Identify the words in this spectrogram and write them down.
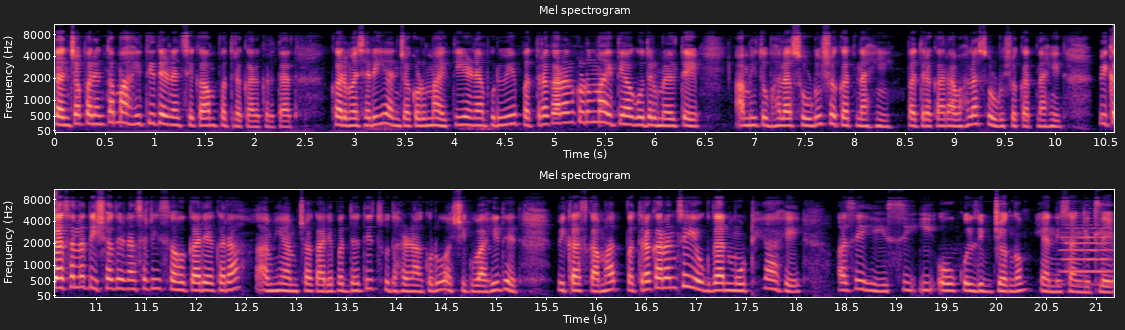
त्यांच्यापर्यंत माहिती देण्याचे काम पत्रकार करतात. कर्मचारी यांच्याकडून माहिती येण्यापूर्वी पत्रकारांकडून माहिती अगोदर मिळते. आम्ही तुम्हाला सोडू शकत नाही. पत्रकार आम्हाला सोडू शकत नाहीत. विकासाला दिशा देण्यासाठी सहकार्य करा. आम्ही आमच्या कार्यपद्धतीत सुधारणा करू अशी ग्वाही देत विकास कामात पत्रकारांचे योगदान मोठे आहे असेही सीईओ कुलदीप जंगम यांनी सांगितले.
